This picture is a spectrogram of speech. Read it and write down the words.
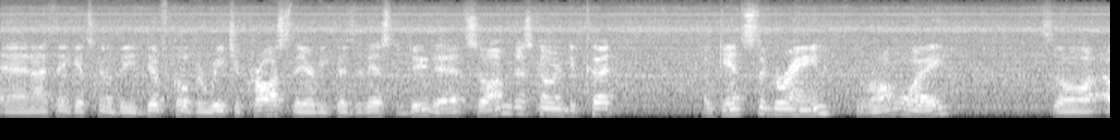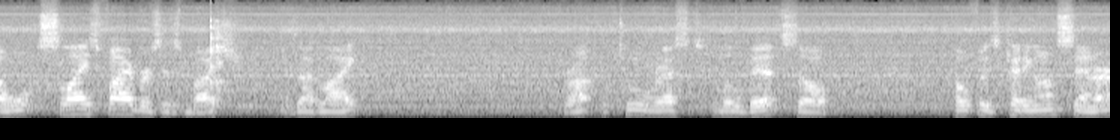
and I think it's going to be difficult to reach across there because of this to do that. So I'm just going to cut against the grain the wrong way. So I won't slice fibers as much as I'd like the tool rest a little bit so hopefully it's cutting on center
